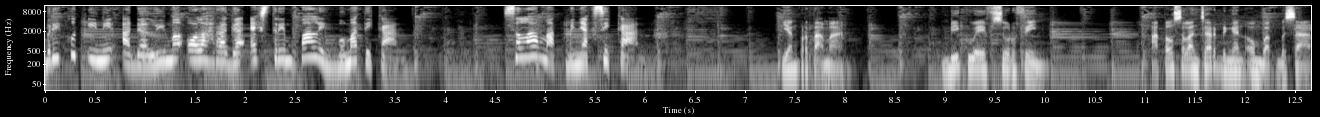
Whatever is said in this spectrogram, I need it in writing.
Berikut ini ada lima olahraga ekstrim paling mematikan. Selamat menyaksikan. Yang pertama, Big Wave Surfing atau selancar dengan ombak besar.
